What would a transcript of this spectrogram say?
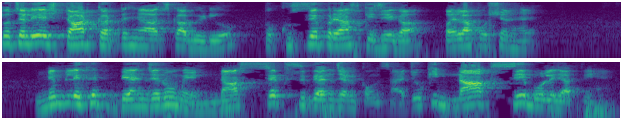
तो चलिए स्टार्ट करते हैं आज का वीडियो तो खुद से प्रयास कीजिएगा। पहला क्वेश्चन है, निम्नलिखित व्यंजनों में नासिक्स व्यंजन कौन सा है? जो कि नाक से बोले जाते हैं।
